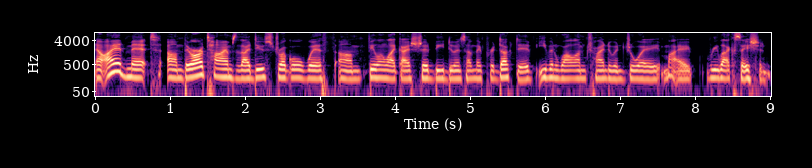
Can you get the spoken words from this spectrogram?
Now, I admit um, there are times that I do struggle with um, feeling like I should be doing something productive, even while I'm trying to enjoy my relaxation.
